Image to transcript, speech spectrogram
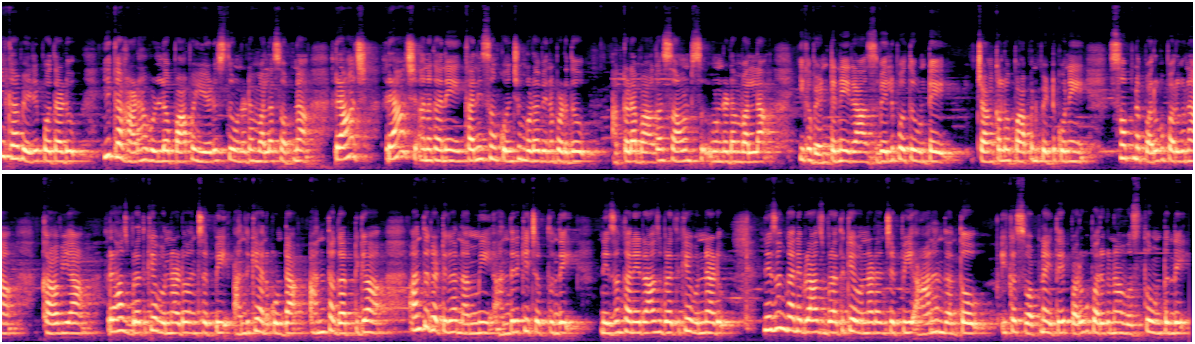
ఇక వెళ్ళిపోతాడు. ఇక హడావుడిలో పాప ఏడుస్తూ ఉండడం వల్ల స్వప్న రాజ్ రాజ్ అనగానే కనీసం కొంచెం కూడా వినపడదు. అక్కడ బాగా సౌండ్స్ ఉండడం వల్ల ఇక వెంటనే రాజ్ వెళ్ళిపోతూ ఉంటే చంకలో పాపను పెట్టుకొని స్వప్న పరుగు పరుగున కావ్య రాజ్ బ్రతికే ఉన్నాడు అని చెప్పి అందుకే అనుకుంటా అంత గట్టిగా అంత గట్టిగా నమ్మి అందరికీ చెప్తుంది. నిజంగానే రాజు బ్రతికే ఉన్నాడు. నిజంగానే రాజు బ్రతికే ఉన్నాడని చెప్పి ఆనందంతో ఇక స్వప్న అయితే పరుగు పరుగున వస్తూ ఉంటుంది.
